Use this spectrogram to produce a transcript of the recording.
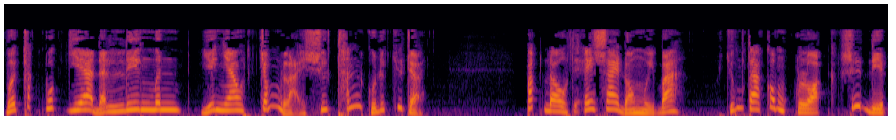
với các quốc gia đã liên minh với nhau chống lại sứ thánh của Đức Chúa Trời. Bắt đầu từ Ê-sai đoạn 13, chúng ta có một loạt các sứ điệp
